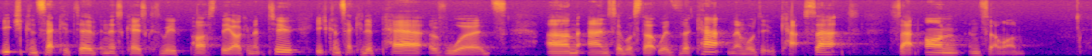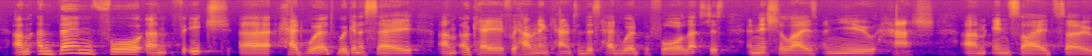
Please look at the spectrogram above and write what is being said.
each consecutive, in this case, because we've passed the argument to, each consecutive pair of words. Um, and so we'll start with the cat, and then we'll do cat sat, sat on, and so on. Um, and then for, um, for each uh, head word, we're going to say, um, okay, if we haven't encountered this head word before, let's just initialize a new hash um, inside. So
